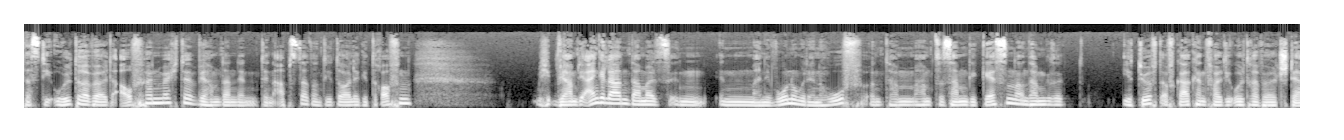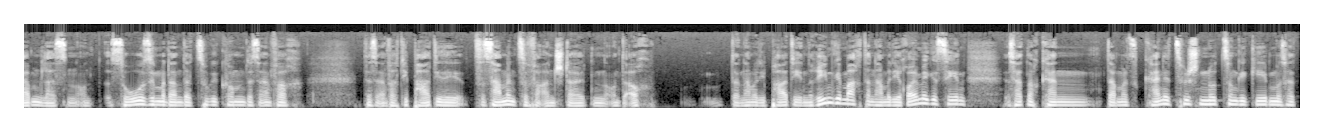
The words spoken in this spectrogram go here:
dass die Ultraworld aufhören möchte. Wir haben dann den, den Abstad und die Doyle getroffen. Wir haben die eingeladen damals in, in meine Wohnung oder den Hof und haben, haben zusammen gegessen und haben gesagt, ihr dürft auf gar keinen Fall die Ultraworld sterben lassen. Und so sind wir dann dazu gekommen, das einfach, das einfach die Party zusammen zu veranstalten und auch dann haben wir die Party in Riem gemacht, dann haben wir die Räume gesehen. Es hat noch kein, damals keine Zwischennutzung gegeben, es hat,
